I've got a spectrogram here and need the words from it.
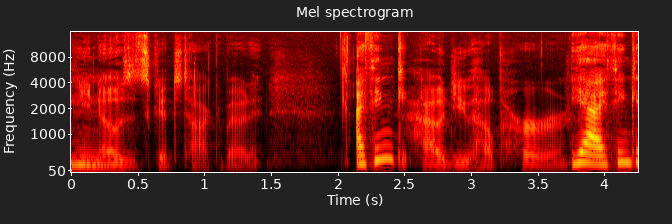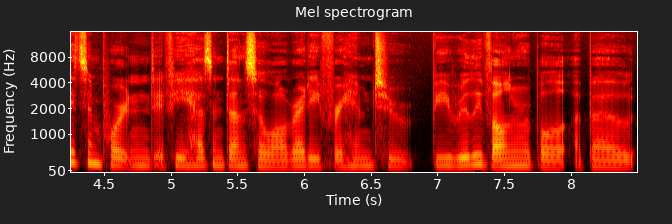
He Mm-hmm. knows it's good to talk about it I think how do you help her Yeah, I think it's important if he hasn't done so already for him to be really vulnerable about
